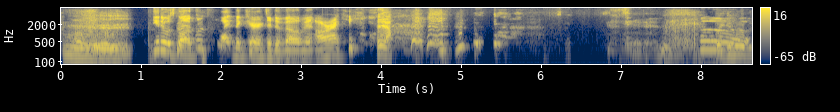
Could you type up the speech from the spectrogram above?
Peter was going That through was- like the character development. All right. Yeah. But you know,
